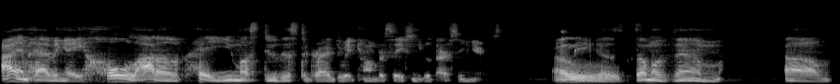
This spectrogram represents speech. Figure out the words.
I am having a whole lot of, hey, you must do this to graduate conversations with our seniors. Oh, Because some of them, um,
